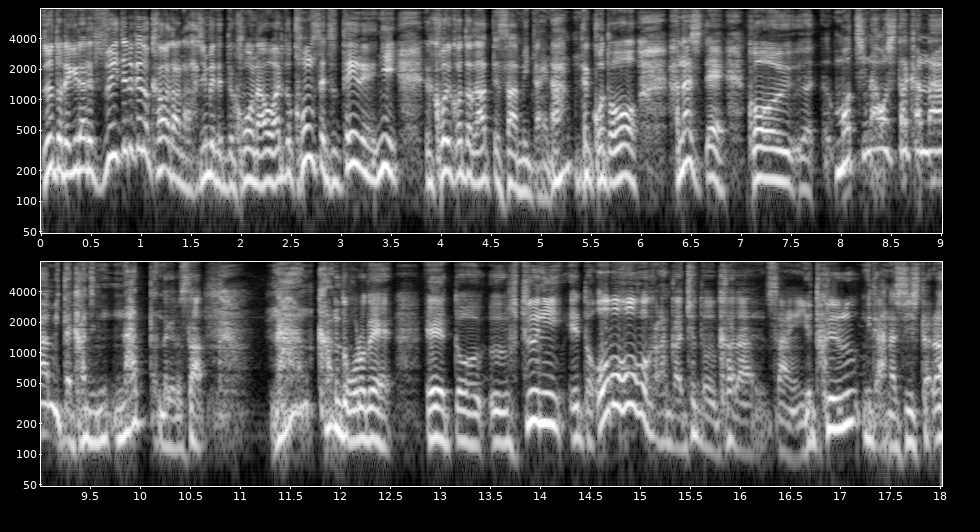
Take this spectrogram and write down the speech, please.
ずっとレギュラーで続いてるけど川田アナ初めてってコーナーを割と今節丁寧にこういうことがあってさみたいなことを話してこう持ち直したかなみたいな感じになったんだけどさなんかのところで、えっ、ー、と、普通に、えっ、ー、と、応募方法かなんかちょっと川田さん言ってくれる？みたいな話したら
